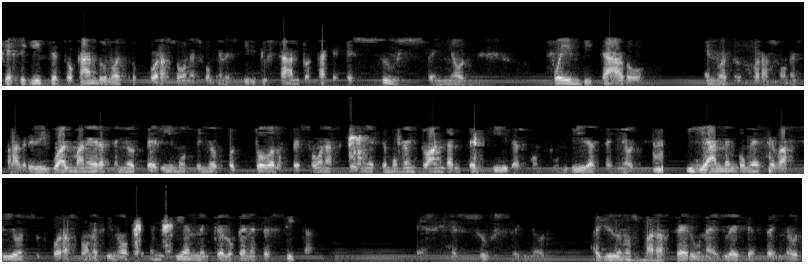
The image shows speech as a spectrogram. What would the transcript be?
que seguiste tocando nuestros corazones con el Espíritu Santo hasta que Jesús, Señor, fue invitado en nuestros corazones, Padre. De igual manera, Señor, pedimos, Señor, por todas las personas que en este momento andan perdidas, confundidas, Señor, y andan con ese vacío en sus corazones y no entienden que lo que necesitan es Jesús, Señor. Ayúdanos para hacer una iglesia, Señor,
